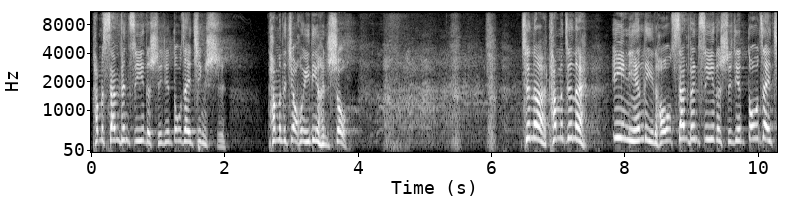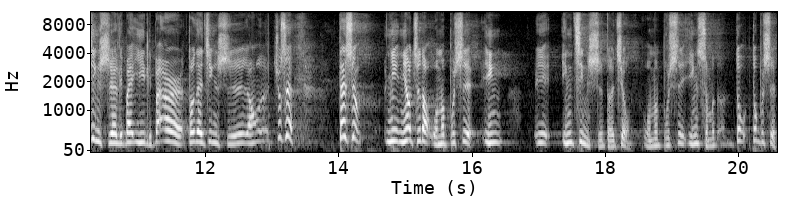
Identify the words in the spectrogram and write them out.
他们三分之一的时间都在进食，他们的教会一定很瘦。真的，他们真的，一年里头三分之一的时间都在进食，礼拜一、礼拜二都在进食，然后就是，但是你你要知道，我们不是因因因进食得救，我们不是因什么的都都不是。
